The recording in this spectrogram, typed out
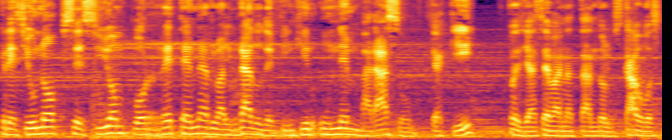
creció una obsesión por retenerlo al grado de fingir un embarazo, que aquí pues ya se van atando los cabos.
